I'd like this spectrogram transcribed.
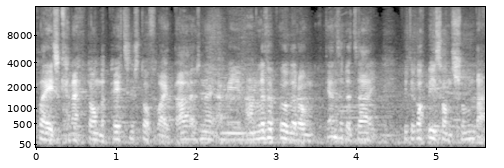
players connect on the pitch and stuff like that, isn't it? I mean, and Liverpool, their own, at the end of the day, if they got beat on Sunday,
